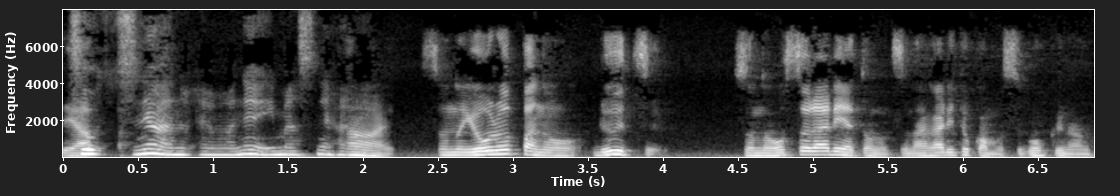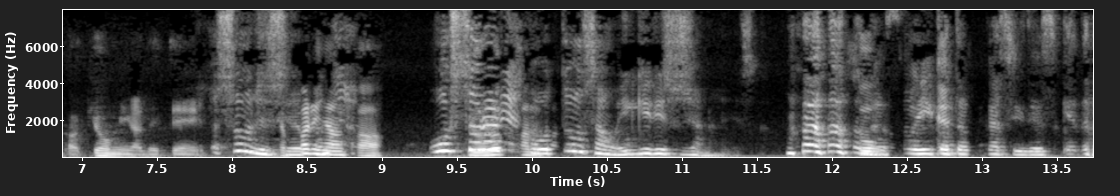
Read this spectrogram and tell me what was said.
て、そうですね、あの辺はね、いますね。ははい。そのヨーロッパのルーツ、そのオーストラリアとのつながりとかもすごくなんか興味が出て、い。そうですよ。やっぱりなんねか、オーストラリアのお父さんはイギリスじゃないですか。そそうういう言い方おかしいですけど。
